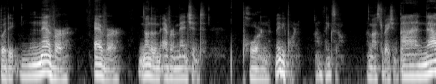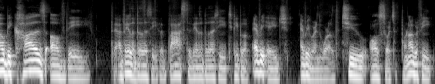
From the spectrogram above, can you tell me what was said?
but it never, ever, none of them ever mentioned porn. Maybe porn. I don't think so. And masturbation. And now, because of the, the availability, the vast availability to people of every age, everywhere in the world, to all sorts of pornography,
